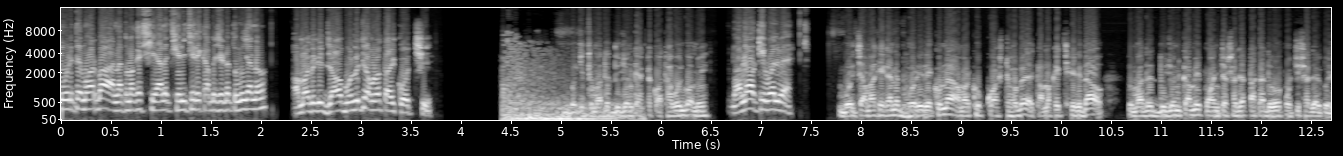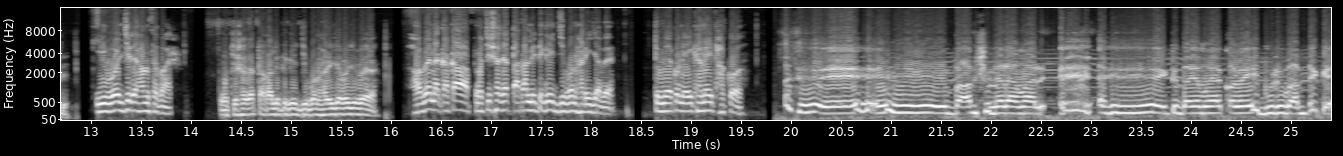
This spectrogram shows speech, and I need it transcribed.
মুড়িতে মারবা না তোমাকে শিয়ালে ছেড়ে ছেড়ে খাবে সেটা তুমি জানো? আমাদেরকে যা বলেছে আমরা তাই করছি। বলছি তোমাদের দুজনকে একটা কথা বলব আমি? বলো কি বলবে? বলছি আমাকে এখানে ভরে রেখো না আমার খুব কষ্ট হবে তো আমাকে ছেড়ে দাও। তোমাদের দুজনকে আমি পঞ্চাশ হাজার টাকা দেবো পঁচিশ হাজার করে। কি বলছি রে হামসাফার? পঁচিশ হাজার টাকা নিতে গিয়ে জীবন হারিয়ে যাবে যাবে। হবে না কাকা পঁচিশ হাজার টাকা নিতে গিয়ে জীবন হারিয়ে যাবে। তুমি এখন এইখানেই থাকো। বাপ শোনারা আমার একটু দয়া ময়া করো এই বুড়ো বাপটাকে।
